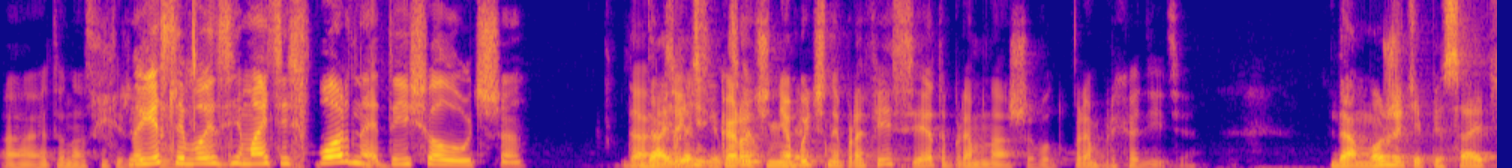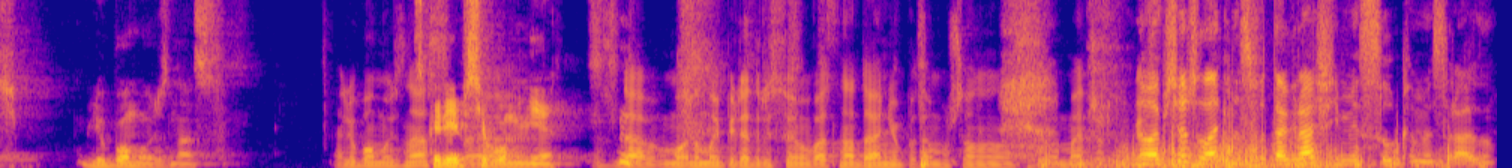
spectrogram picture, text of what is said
А, это нас Но если интересует. вы занимаетесь в порно, это еще лучше. Да, Да, всякие, если короче, да. необычные профессии это прям наши. Вот прям приходите. Да, можете писать любому из нас. Любому из нас. Скорее э, всего, мне. Да, мы, мы переадресуем вас на Даню, потому что он у нас э, менеджер. Ну, вообще желательно с фотографиями и ссылками сразу.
